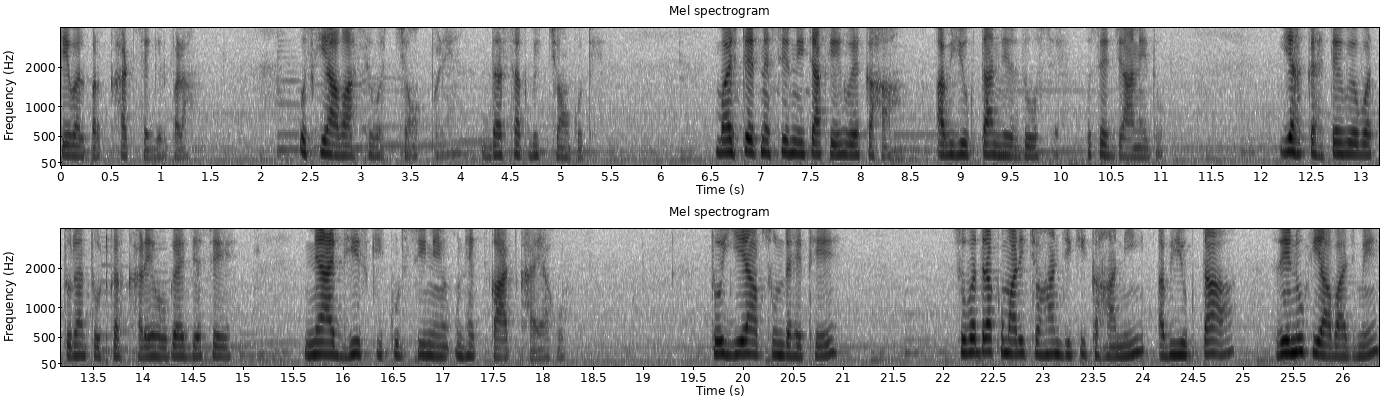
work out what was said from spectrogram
टेबल पर खट से गिर पड़ा। उसकी आवाज़ से वह चौंक पड़े। दर्शक भी चौंक उठे। मजिस्ट्रेट ने सिर नीचा किए हुए कहा अभियुक्ता निर्दोष है, उसे जाने दो। यह कहते हुए वह तुरंत उठकर खड़े हो गए, जैसे न्यायाधीश की कुर्सी ने उन्हें काट खाया हो। तो ये आप सुन रहे थे सुभद्रा कुमारी चौहान जी की कहानी, अभियुक्ता रेणु की आवाज़ में।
